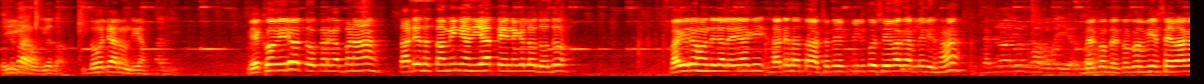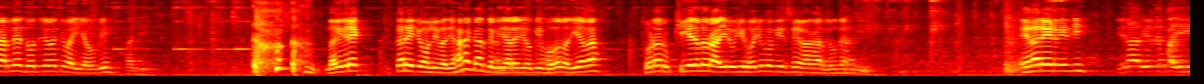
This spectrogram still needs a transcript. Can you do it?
ਠੀਕ ਇੱਕ ਆ। ਧਾਰਾਂ ਆਉਂਦੀਆਂ ਉਹਦਾ ਦੋ ਚਾਰ ਹੁੰਦੀਆਂ। ਹਾਂਜੀ। ਵੇਖੋ ਵੀਰੋ ਤੋਕੜ ਗੱਬਣਾ 7.5 ਮਹੀਨਿਆਂ ਦੀ ਆ 3 ਕਿਲੋ ਦੁੱਧ। ਬਾਕੀ ਵੀਰੇ ਹੁਣ ਤੇ ਚੱਲ ਇਹ ਆ ਕਿ 7.5 8 ਦੇ ਵੀ ਕੋਈ ਸੇਵਾ ਕਰ ਲੈ ਵੀਰ ਹਾਂ ਛੱਡਣ ਵਾਲੀ ਹੁੰਦਾ ਵਾ ਭਾਈ ਇਹ। ਬਿਲਕੁਲ ਬਿਲਕੁਲ ਕੋਈ ਵੀਰ ਸੇਵਾ ਕਰ ਲੈ ਦੁੱਧ ਚਲੋ ਚਵਾਈ ਜਾਊਗੀ। ਹਾਂਜੀ। ਬਾਕੀ ਵੀਰੇ ਘਰੇ ਚੋਣ ਲਈ ਵਧੀਆ ਹਨਾ? ਘਰ ਦੇ ਗੁਜ਼ਾਰੇ ਜੋਗੀ ਬਹੁਤ ਵਧੀਆ ਵਾ। ਥੋੜਾ ਰੁੱਖੀ ਹੈ ਚਲੋ ਰਾਜੀ ਰੂਜੀ ਹੋ ਜਾਊਗਾ ਵੀਰ ਸੇਵਾ ਕਰ ਲੂ ਤੇ। ਹਾਂਜੀ। ਇਹਦਾ ਰੇਟ ਵੀਰ ਜੀ? ਇਹਦਾ ਰੇਟ ਤੇ ਭਾਈ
